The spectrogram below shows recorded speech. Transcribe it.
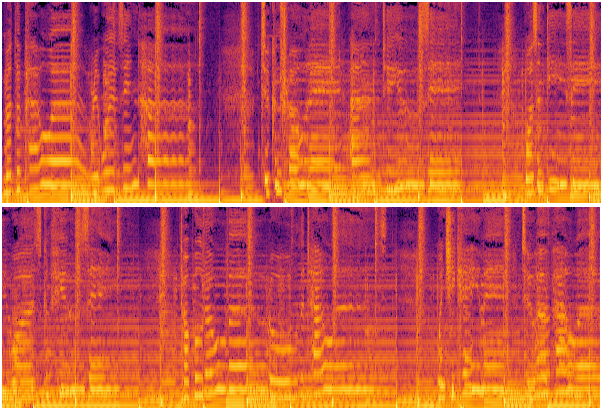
But the power, it was in her to control it and to use it. Wasn't easy, was confusing. Toppled over all the towers when she came into her power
